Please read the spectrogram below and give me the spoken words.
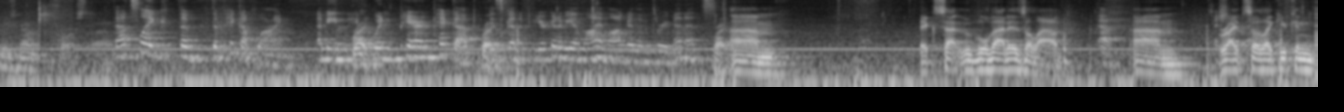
Who's going to enforce that? That's like the, the pickup line. I mean, Right. when parent pickup, Right. it's gonna, you're gonna be in line longer than three minutes. Right. um, except, well, that is allowed. Oh, Um, Right, so like you can,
